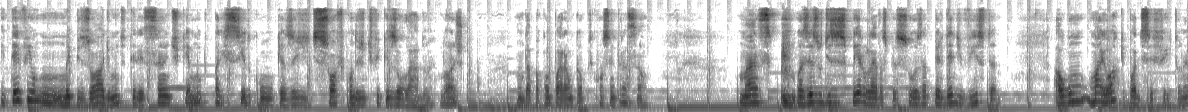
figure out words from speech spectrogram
e teve um, um, episódio muito interessante que é muito parecido com o que às vezes a gente sofre quando a gente fica isolado. Né? Lógico, não dá para comparar um campo de concentração. Mas às vezes o desespero leva as pessoas a perder de vista algo maior que pode ser feito, né?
